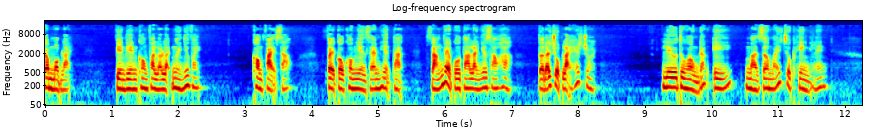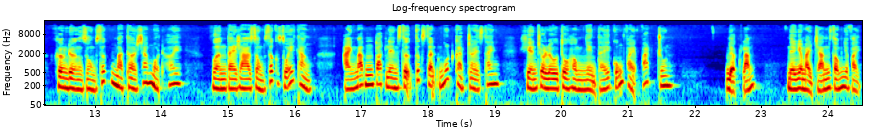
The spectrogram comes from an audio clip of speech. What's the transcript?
Cầm mồm lại. Viên viên không phải là loại người như vậy. Không phải sao? Vậy cậu không nhìn xem hiện tại, dáng vẻ cô ta là như sao hả? Tớ đã chụp lại hết rồi. Lưu Thu Hồng đắc ý mà giơ máy chụp hình lên. Khương Đường dùng sức mà thở ra một hơi, vươn tay ra dùng sức duỗi thẳng, ánh mắt toát lên sự tức giận ngút cả trời xanh, khiến cho Lưu Thu Hồng nhìn thấy cũng phải phát run. Được lắm, nếu như mày chán giống như vậy,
